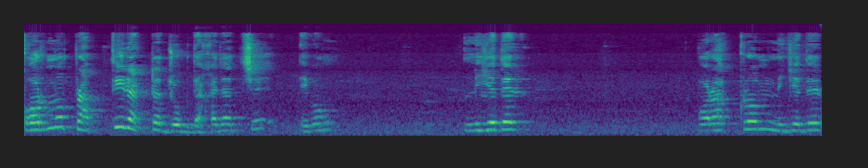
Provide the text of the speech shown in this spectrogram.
কর্মপ্রাপ্তির একটা যোগ দেখা যাচ্ছে এবং নিজেদের পরাক্রম, নিজেদের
